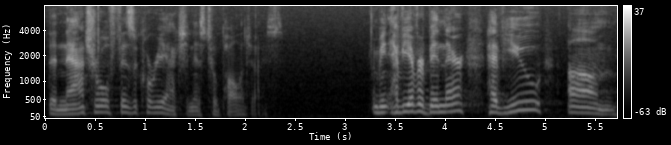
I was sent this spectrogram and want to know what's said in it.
the natural physical reaction is to apologize. I mean, have you ever been there? Have you, um,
